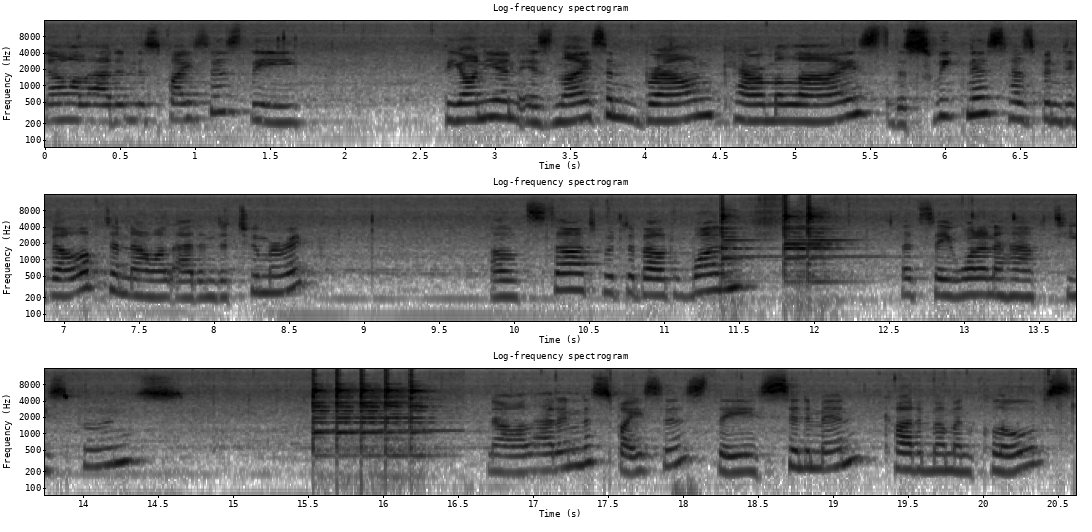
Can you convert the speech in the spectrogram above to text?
Now I'll add in the spices. The, the onion is nice and brown, caramelized. The sweetness has been developed and now I'll add in the turmeric. I'll start with about one, let's say one and a half teaspoons. Now I'll add in the spices, the cinnamon, cardamom and cloves.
